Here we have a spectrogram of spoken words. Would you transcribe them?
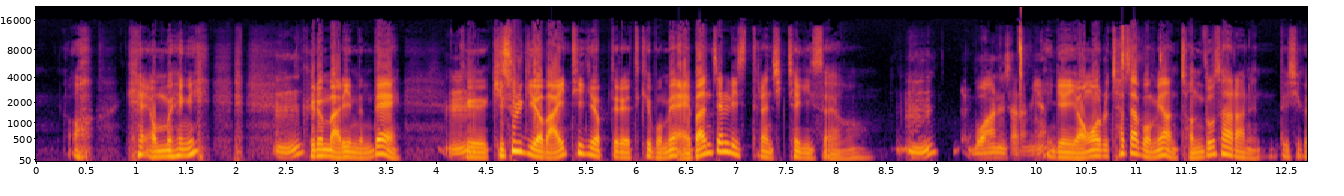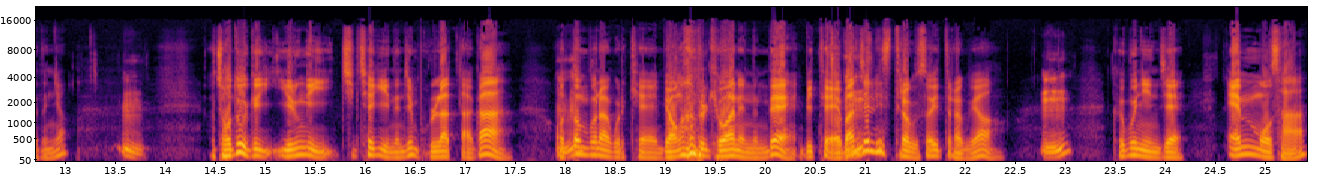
어, 업무 행위 음, 그런 말이 있는데 음, 그 기술 기업, IT 기업들에 어떻게 보면 에반젤리스트란 직책이 있어요. 음, 뭐 하는 사람이야? 이게 영어로 찾아보면 전도사라는 뜻이거든요. 음, 저도 이게 이런 게 이- 직책이 있는지 몰랐다가 어떤 음. 분하고 이렇게 명함을 교환했는데 밑에 에반젤리스트라고 써 있더라고요. 음, 그분이 이제 M 모사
